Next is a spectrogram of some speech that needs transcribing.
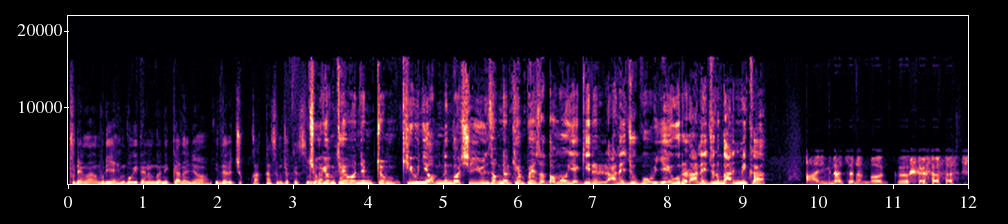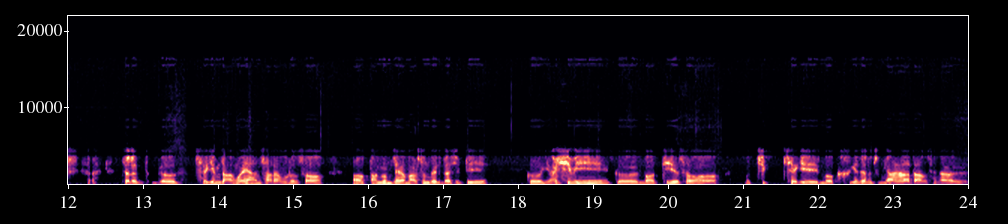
불행은 우리의 행복이 되는 거니까는요. 이대로 쭉 갔으면 좋겠습니다. 조경태 의원님 좀 기운이 없는 것이 윤석열 캠프에서 너무 얘기를 안 해주고 예우를 안 해주는 거 아닙니까? 아닙니다. 저는 뭐 그 저는 그 책임 당원의 한 사람으로서 어, 방금 제가 말씀드렸다시피, 그, 열심히, 그, 뭐, 뒤에서, 뭐, 직책이 뭐, 크게 저는 중요하다고 생각을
